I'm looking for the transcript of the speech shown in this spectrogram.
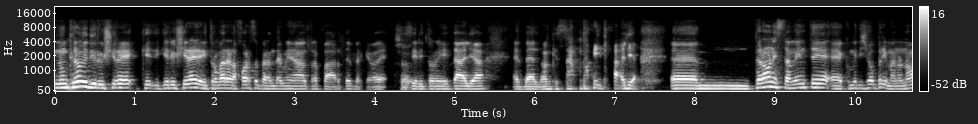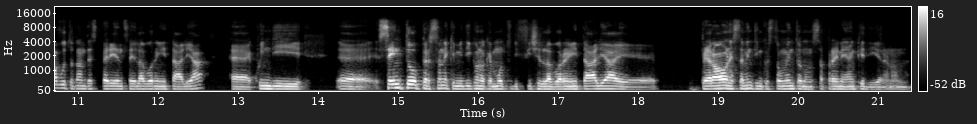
non credo di riuscire che, che, riuscirei a ritrovare la forza per andarmi dall'altra parte perché vabbè certo. se si ritorna in Italia è bello anche stare un po' in Italia ehm, però onestamente eh, come dicevo prima non ho avuto tanta esperienza di lavoro in Italia eh, quindi eh, sento persone che mi dicono che è molto difficile lavorare in Italia e però onestamente in questo momento non saprei neanche dire, non,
